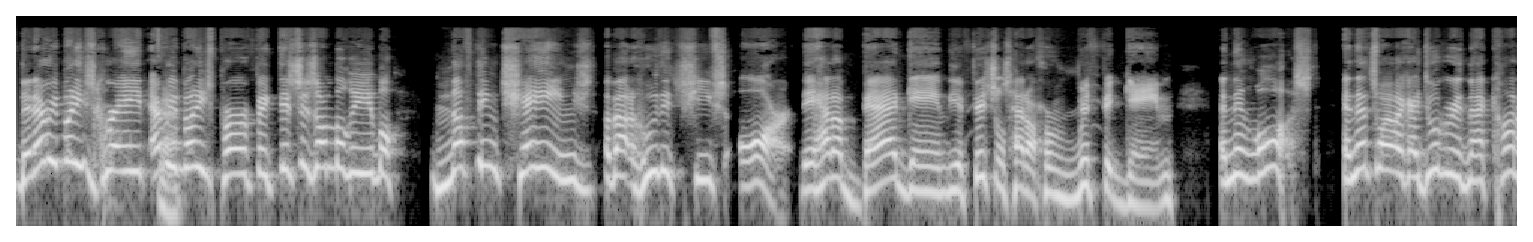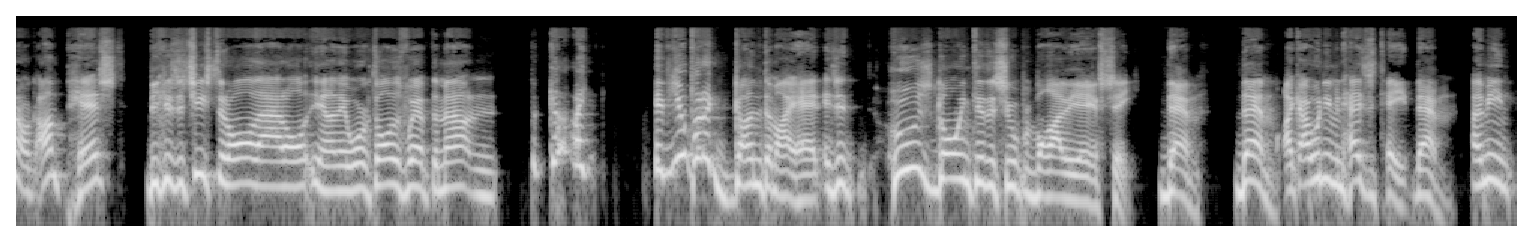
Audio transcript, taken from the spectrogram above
That everybody's great, everybody's yeah. perfect. This is unbelievable nothing changed about who the Chiefs are. They had a bad game. The officials had a horrific game and then lost. And that's why, like, I do agree with Matt Conner. I'm pissed because the Chiefs did all that. All you know, they worked all this way up the mountain. But like, if you put a gun to my head, is it who's going to the Super Bowl out of the AFC? Them, them. Like, I wouldn't even hesitate. Them. I mean,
